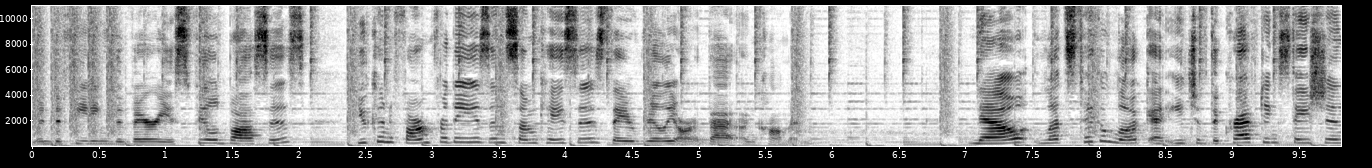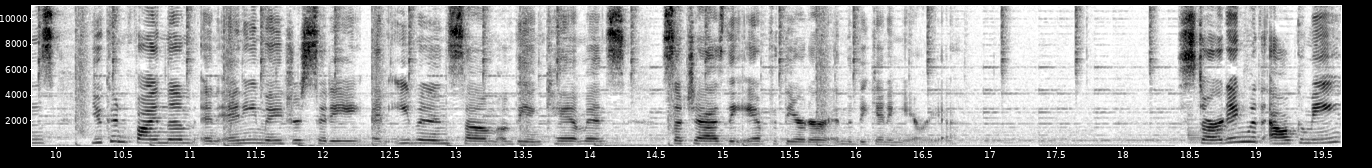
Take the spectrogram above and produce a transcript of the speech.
when defeating the various field bosses. You can farm for these in some cases, they really aren't that uncommon. Now, let's take a look at each of the crafting stations. You can find them in any major city and even in some of the encampments, such as the amphitheater in the beginning area. Starting with alchemy,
